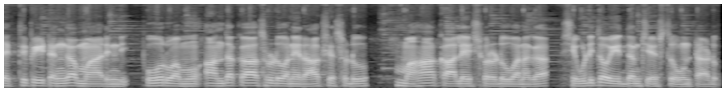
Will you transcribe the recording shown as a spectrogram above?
శక్తిపీఠంగా మారింది. పూర్వము అంధకాసుడు అనే రాక్షసుడు మహాకాళేశ్వరుడు అనగా శివుడితో యుద్ధం చేస్తూ ఉంటాడు.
